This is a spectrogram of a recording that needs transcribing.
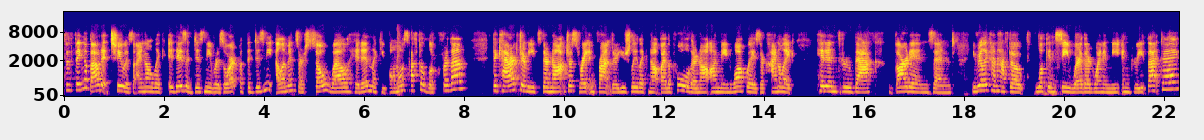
the thing about it too is I know like it is a Disney resort, but the Disney elements are so well hidden, like you almost have to look for them. The character meets, they're not just right in front. They're usually like not by the pool, they're not on main walkways, they're kind of like hidden through back gardens. And you really kind of have to look and see where they're going to meet and greet that day.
